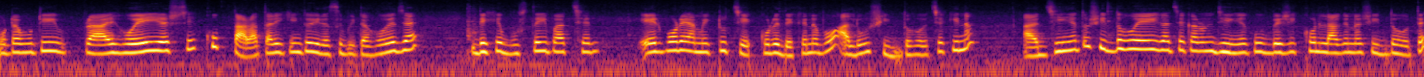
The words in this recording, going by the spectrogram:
মোটামুটি প্রায় হয়েই এসছে, খুব তাড়াতাড়ি কিন্তু এই রেসিপিটা হয়ে যায়। দেখে বুঝতেই পাচ্ছেন এরপরে আমি একটু চেক করে দেখে নেব আলু সিদ্ধ হয়েছে কি না আর ঝিঙে তো সিদ্ধ হয়েই গেছে, কারণ ঝিঙে খুব বেশিক্ষণ লাগে না সিদ্ধ হতে।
